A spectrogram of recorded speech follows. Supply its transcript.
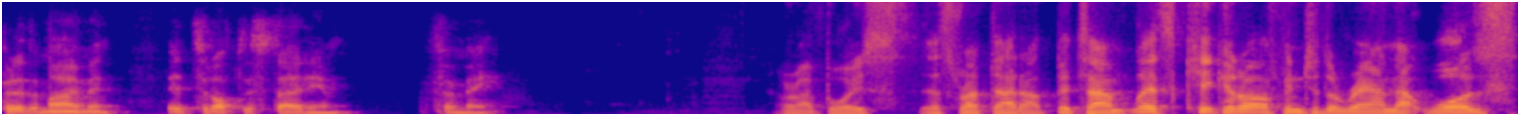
but at the moment, it's at Optus Stadium for me. All right, boys, let's wrap that up. But um, let's kick it off into the round that was.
